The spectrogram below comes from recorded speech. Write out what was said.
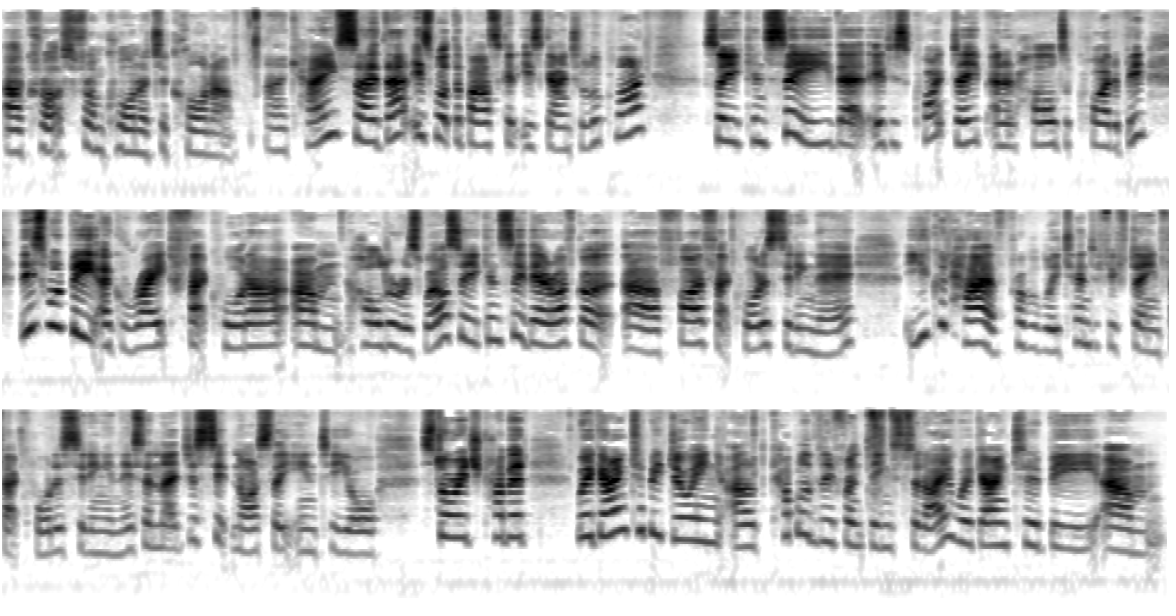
across from corner to corner. Okay so that is what the basket is going to look like so you can see that it is quite deep and it holds quite a bit. This would be a great fat quarter um, holder as well. So you can see there I've got uh, five fat quarters sitting there. You could have probably 10 to 15 fat quarters sitting in this and they just sit nicely into your storage cupboard. We're going to be doing a couple of different things today. We're going to be um,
